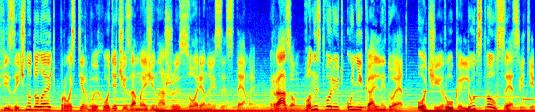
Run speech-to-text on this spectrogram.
фізично долають простір, виходячи за межі нашої зоряної системи. Разом вони створюють унікальний дует очі й руки людства у всесвіті.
